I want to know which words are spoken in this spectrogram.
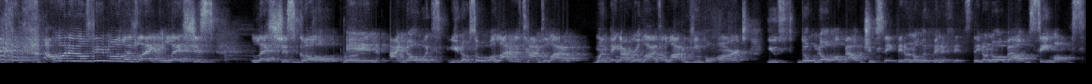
I'm one of those people that's like, let's just let's just go. Right. And I know what's, you know, so a lot of the times, a lot of one thing I realized, a lot of Mm-hmm. people aren't you don't know about juicing. They don't know the benefits. They don't know about sea moss.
